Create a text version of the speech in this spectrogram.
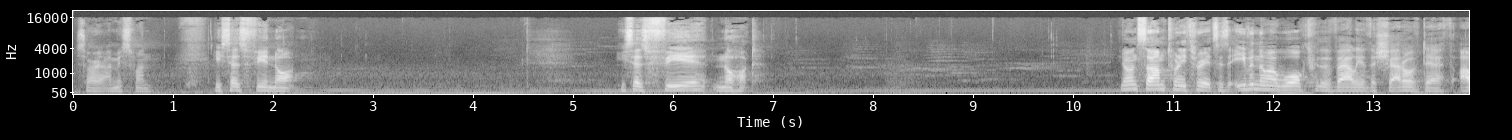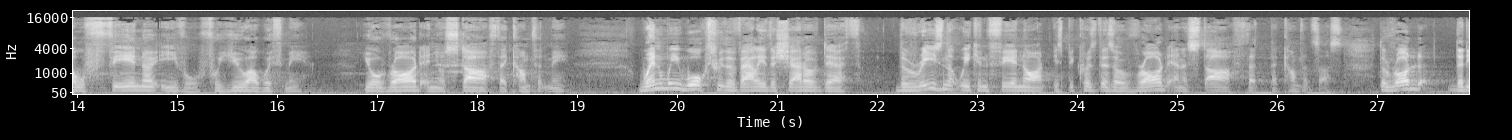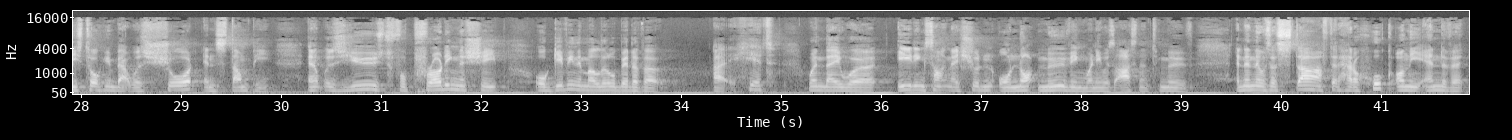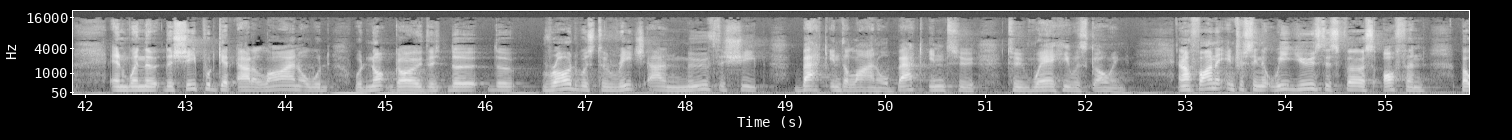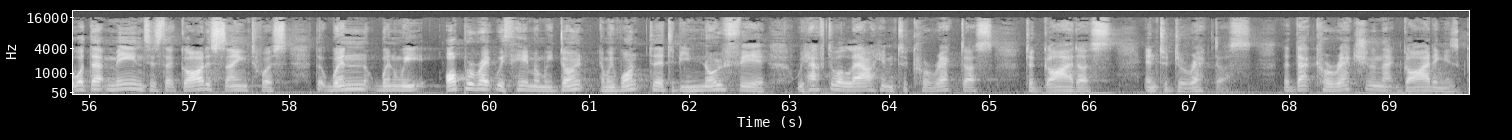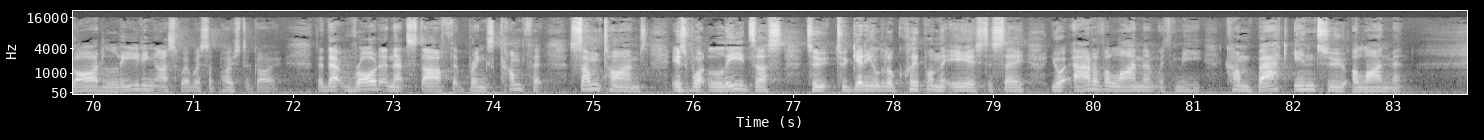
Sorry, I missed one. He says, Fear not. He says, Fear not. You know, in Psalm 23, it says, Even though I walk through the valley of the shadow of death, I will fear no evil, for you are with me. Your rod and your staff, they comfort me. When we walk through the valley of the shadow of death, the reason that we can fear not is because there's a rod and a staff that, that comforts us. The rod that he's talking about was short and stumpy, and it was used for prodding the sheep or giving them a little bit of a, a hit when they were eating something they shouldn't or not moving when he was asking them to move. And then there was a staff that had a hook on the end of it. And when the, the sheep would get out of line or would, would not go, the, the, the rod was to reach out and move the sheep back into line or back into to where he was going. And I find it interesting that we use this verse often, but what that means is that God is saying to us that when, when we operate with Him and we don't, and we want there to be no fear, we have to allow Him to correct us, to guide us, and to direct us that that correction and that guiding is God leading us where we're supposed to go. That that rod and that staff that brings comfort sometimes is what leads us to, to getting a little clip on the ears to say, You're out of alignment with me. Come back into alignment.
